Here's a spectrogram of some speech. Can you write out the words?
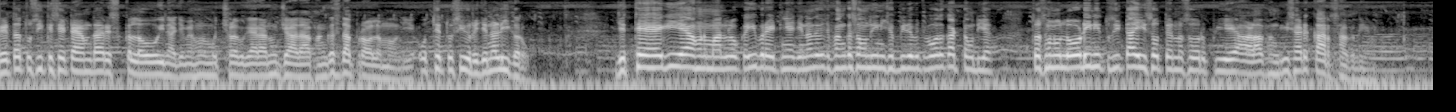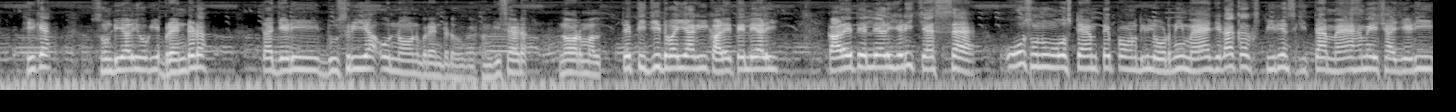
ਫਿਰ ਤਾਂ ਤੁਸੀਂ ਕਿਸੇ ਟਾਈਮ ਦਾ ਰਿਸਕ ਲਓ ਹੀ ਨਾ, ਜਿਵੇਂ ਹੁਣ ਮੁੱਛਲ ਵਗੈਰਾ ਨੂੰ ਜ਼ਿਆਦਾ ਫੰਗਸ ਦਾ ਪ੍ਰੋਬਲਮ ਆਉਂਦੀ ਹੈ, ਉੱਥੇ ਤੁਸੀਂ ਓਰੀਜਨਲ ਹੀ ਕਰੋ। ਜਿੱਥੇ ਹੈਗੀ ਆ, ਹੁਣ ਮੰਨ ਲਓ ਕਈ ਵੈਰਾਈਟੀਆਂ ਜਿਨ੍ਹਾਂ ਦੇ ਵਿੱਚ ਫੰਗਸ ਆਉਂਦੀ ਨਹੀਂ 26 ਦੇ ਵਿੱਚ ਬਹੁਤ ਘੱਟ ਆਉਂਦੀ ਆ, ਤਾਂ ਤੁਹਾਨੂੰ ਲੋੜ ਹੀ ਨਹੀਂ, ਤੁਸੀਂ 250 300 ਰੁਪਏ ਵਾਲਾ ਫੰਗੀਸਾਈਡ ਕਰ ਸਕਦੇ ਹੋ। ਠੀਕ ਹੈ? ਸੁੰਡੀ ਵਾਲੀ ਹੋ ਗਈ ਬ੍ਰਾਂਡਡ ਤਾਂ ਜਿਹੜੀ ਦੂਸਰੀ ਆ, ਉਹ ਨਾਨ ਬ੍ਰਾਂਡਡ ਹੋ ਗਈ ਫੰਗੀਸਾਈਡ ਨਾਰਮਲ ਤੇ ਤੀਜੀ ਦਵਾਈ ਆ ਗਈ ਕਾਲੇ ਤੇਲੇ ਵਾਲੀ। ਕਾਲੇ ਤੇਲੇ ਵਾਲੀ ਜਿਹੜੀ ਚੈਸ ਹੈ ਉਹ ਤੁਹਾਨੂੰ ਉਸ ਟਾਈਮ ਤੇ ਪਾਉਣ ਦੀ ਲੋੜ ਨਹੀਂ। ਮੈਂ ਜਿਹੜਾ ਕ ਐਕਸਪੀਰੀਅੰਸ ਕੀਤਾ, ਮੈਂ ਹਮੇਸ਼ਾ ਜਿਹੜੀ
